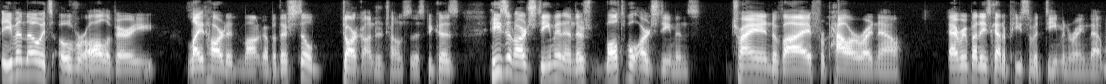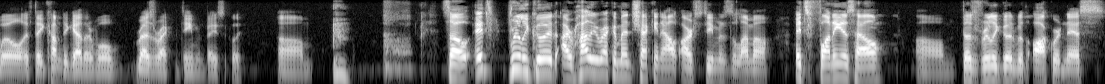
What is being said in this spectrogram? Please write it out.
even though it's overall a very lighthearted manga, but there's still dark undertones to this because he's an archdemon and there's multiple archdemons trying to vie for power right now. Everybody's got a piece of a demon ring that will, if they come together, will resurrect the demon basically. Um, so it's really good. I highly recommend checking out Archdemon's Dilemma. It's funny as hell. Um, does really good with awkwardness,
